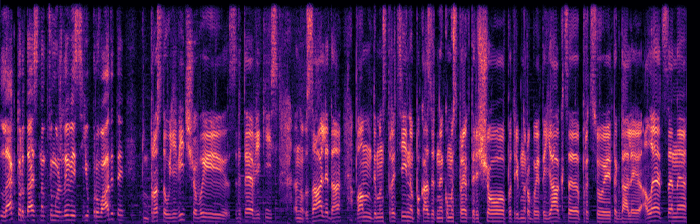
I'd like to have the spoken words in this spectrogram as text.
лектор дасть нам цю можливість її впровадити. Просто уявіть, що ви сидите в якійсь ну, залі, да, вам демонстраційно показують на якомусь проєкторі, що потрібно робити, як це працює і так далі. Але це не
